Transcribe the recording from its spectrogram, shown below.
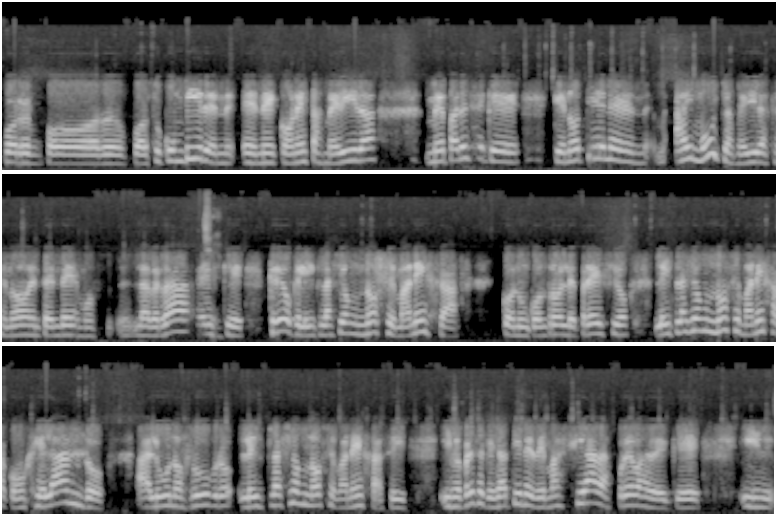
por, por, por sucumbir en, en, con estas medidas. Me parece que, que no tienen, hay muchas medidas que no entendemos. La verdad es que creo que la inflación no se maneja con un control de precio, la inflación no se maneja congelando algunos rubros, la inflación no se maneja así y me parece que ya tiene demasiadas pruebas de que, y,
